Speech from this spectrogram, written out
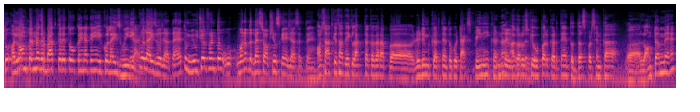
तो लॉन्ग टर्म में अगर बात करें तो कहीं ना कहीं इक्वलाइज हुई इक्वलाइज हो जाता है। तो म्यूचुअल फंड तो one of the best options कहे जा सकते हैं। और साथ के साथ एक लाख तक अगर आप रिडीम करते हैं तो कोई टैक्स पे नहीं करना। अगर उसके ऊपर करते हैं तो 10 परसेंट का लॉन्ग टर्म में है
